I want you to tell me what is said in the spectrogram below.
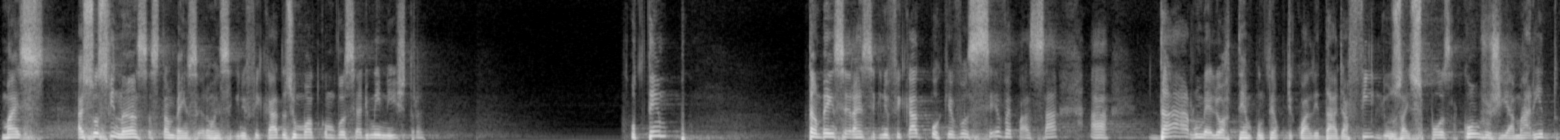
mas as suas finanças também serão ressignificadas e o modo como você administra. O tempo também será ressignificado porque você vai passar a dar o melhor tempo, um tempo de qualidade a filhos, a esposa, a cônjuge, a marido.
